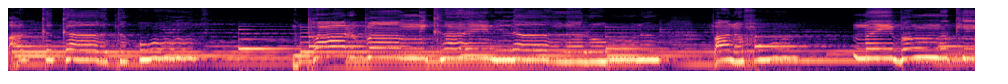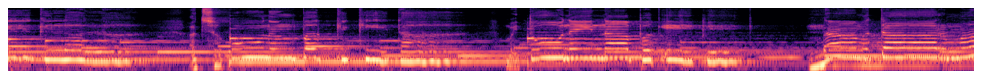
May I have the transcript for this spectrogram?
pagkakataon Na para bang ika'y nilalaro ng panahon. May ibang makikilala? At sa unang pagkikita May tunay na pag-ibig na madarama.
